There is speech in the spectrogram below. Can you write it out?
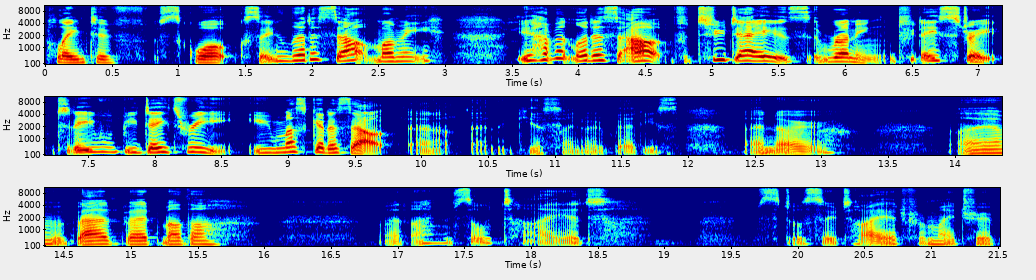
plaintive squawk saying let us out mummy you haven't let us out for two days running, two days straight. Today would be day three. You must get us out. And I think, yes, I know, baddies. I know. I am a bad, bad mother. But I'm so tired. I'm still so tired from my trip.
